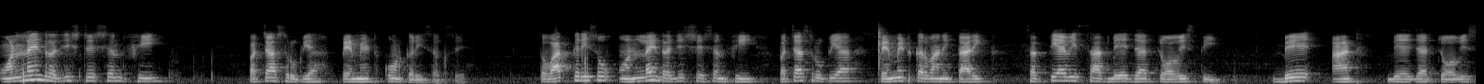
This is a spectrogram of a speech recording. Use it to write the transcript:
ઓનલાઈન રજિસ્ટ્રેશન ફી પચાસ રૂપિયા પેમેન્ટ કોણ કરી શકશે? તો વાત કરીશું ઓનલાઈન રજિસ્ટ્રેશન ફી પચાસ રૂપિયા પેમેન્ટ કરવાની તારીખ સત્યાવીસ સાત બે હજાર ચોવીસથી બે આઠ બે હજાર ચોવીસ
